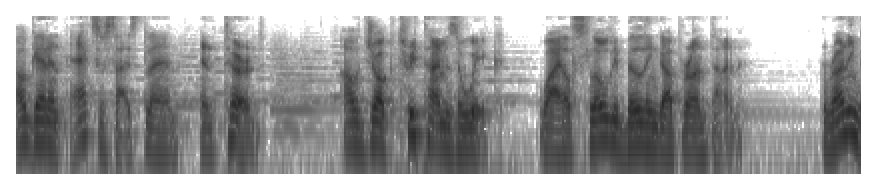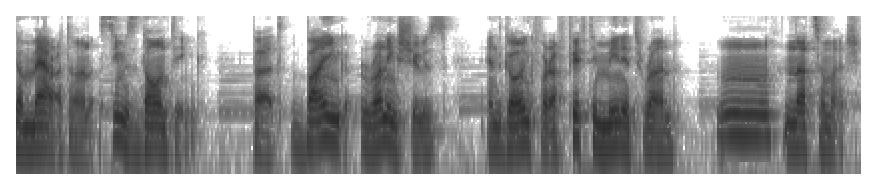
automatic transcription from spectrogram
I'll get an exercise plan. And third, I'll jog three times a week while slowly building up run time. Running a marathon seems daunting, but buying running shoes and going for a 15 minute run? Hmm, not so much.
